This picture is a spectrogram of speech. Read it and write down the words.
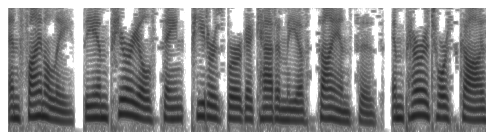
and finally, the Imperial St. Petersburg Academy of Sciences, Imperatorskaya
